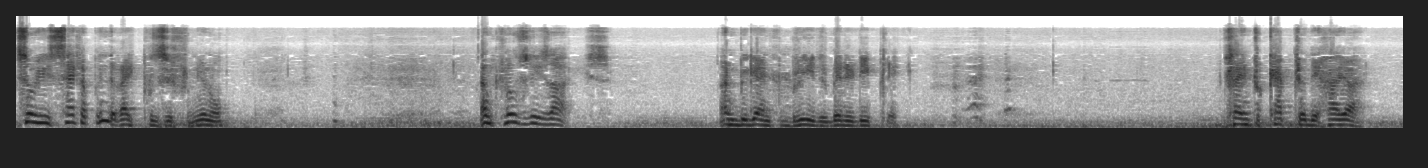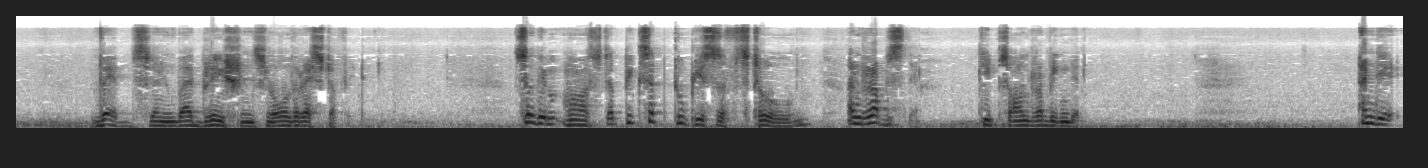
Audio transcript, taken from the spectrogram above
So he sat up in the right position, you know, and closed his eyes and began to breathe very deeply, trying to capture the higher webs and vibrations and all the rest of it. So the master picks up two pieces of stone and rubs them, keeps on rubbing them. And the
